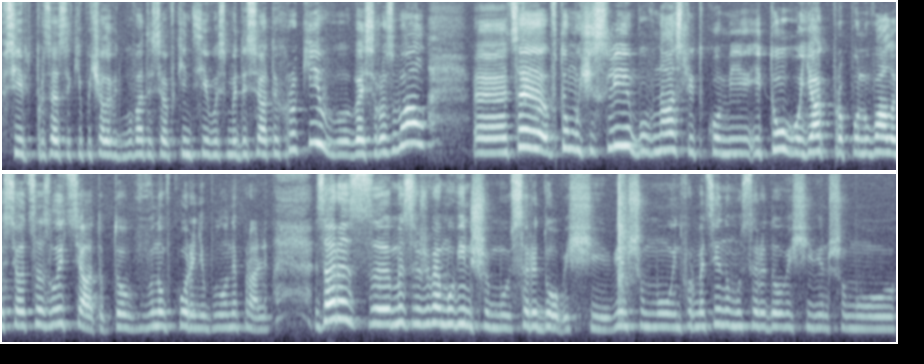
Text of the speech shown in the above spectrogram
всі процеси, які почали відбуватися в кінці 80-х років, весь розвал. Е, Це в тому числі був наслідком і, того, як пропонувалося це злиття, тобто воно в корені було неправильно. Зараз е, ми живемо в іншому середовищі, в іншому інформаційному середовищі, в іншому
